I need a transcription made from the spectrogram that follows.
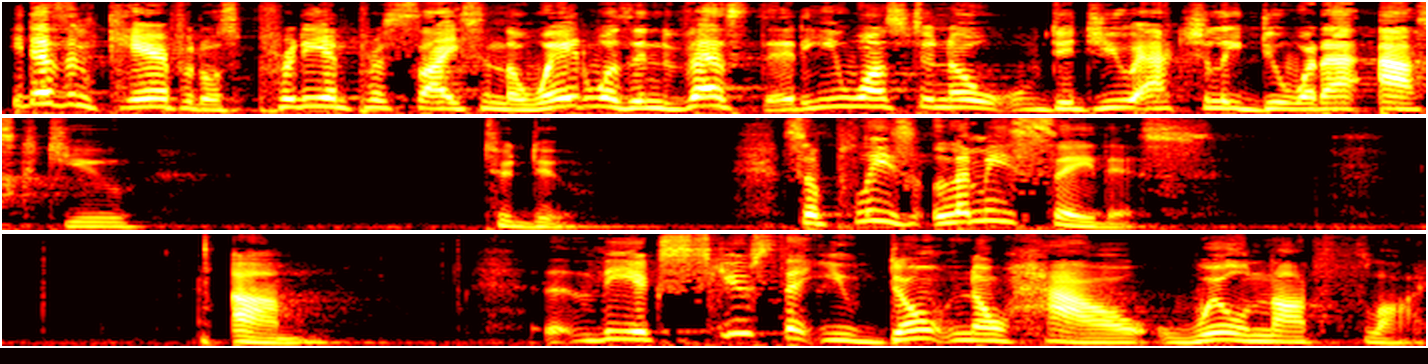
He doesn't care if it was pretty and precise in the way it was invested. He wants to know did you actually do what I asked you to do? So please, let me say this. Um, the excuse that you don't know how will not fly.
